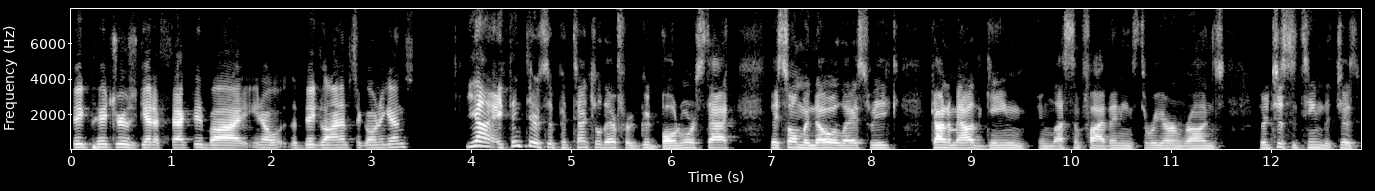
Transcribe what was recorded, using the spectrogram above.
big pitchers get affected by, you know, the big lineups they're going against? Yeah, I think there's a potential there for a good Baltimore stack. They saw Manoah last week, got him out of the game in less than five innings, three earned runs. They're just a team that just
